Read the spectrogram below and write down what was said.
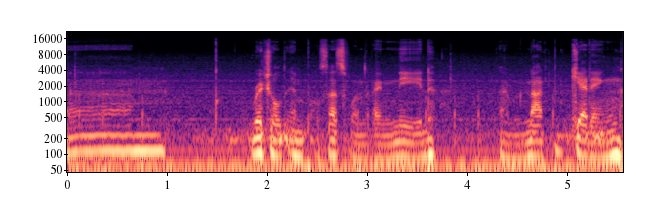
Um, ritual impulse. That's one that I need. I'm not getting.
